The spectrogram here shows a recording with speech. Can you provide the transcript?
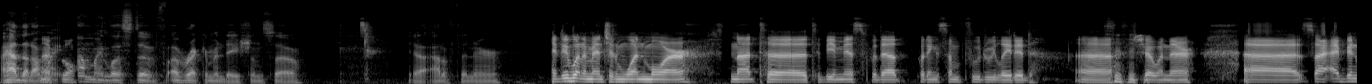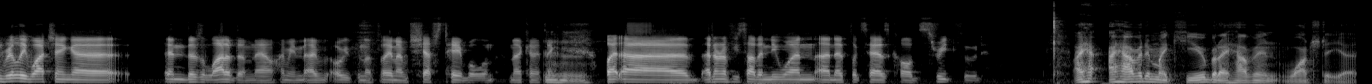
I had that on Oh, my cool. on my list of, of recommendations. So yeah, out of thin air. I did want to mention one more, not to to be missed without putting some food related uh, show in there. Uh, so I, I've been really watching, uh, and there's a lot of them now. I mean, I've always been a fan of Chef's Table and that kind of thing. Mhm. But uh, I don't know if you saw the new one uh, Netflix has called Street Food. I ha- I have it in my queue, but I haven't watched it yet.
